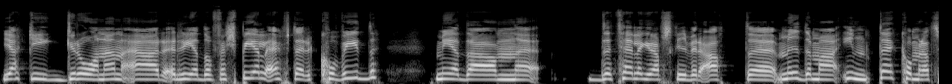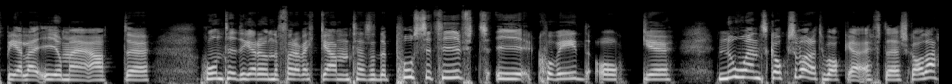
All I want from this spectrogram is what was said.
Jackie Gronen är redo för spel efter covid. Medan eh, The Telegraph skriver att eh, Midema inte kommer att spela i och med att eh, hon tidigare under förra veckan testade positivt i covid och eh, Noen ska också vara tillbaka efter skada.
